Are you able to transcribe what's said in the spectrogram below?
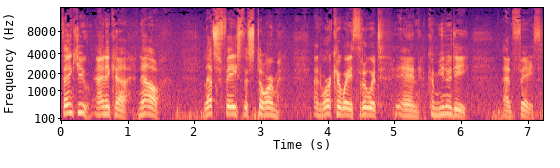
Thank you, Annika. Now, let's face the storm and work our way through it in community and faith.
